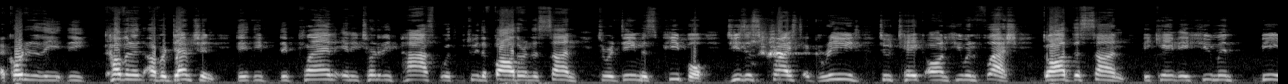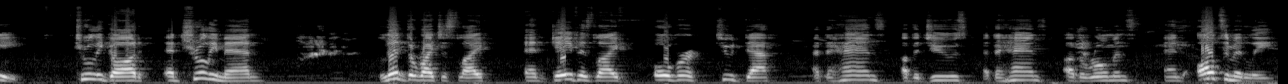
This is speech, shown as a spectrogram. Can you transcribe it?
according to the, the covenant of redemption, the, the, the plan in eternity past with, between the Father and the Son to redeem his people, Jesus Christ agreed to take on human flesh. God the Son became a human being, truly God and truly man, lived the righteous life, and gave his life over to death at the hands of the Jews, at the hands of the Romans, and ultimately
